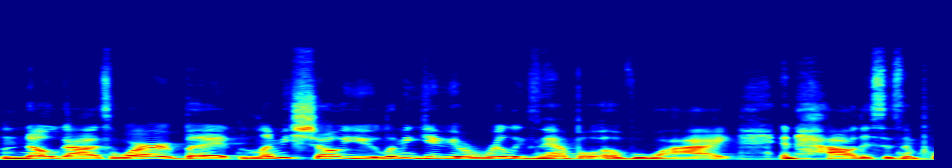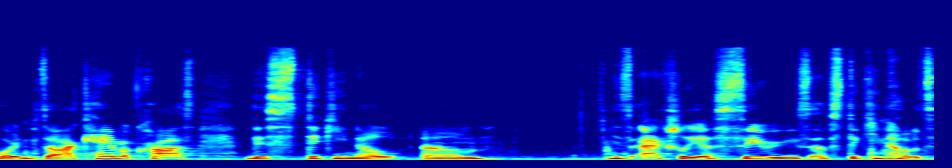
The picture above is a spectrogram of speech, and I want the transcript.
know God's word. But let me show you, let me give you a real example of why and how this is important. So I came across this sticky note. Um, it's actually a series of sticky notes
